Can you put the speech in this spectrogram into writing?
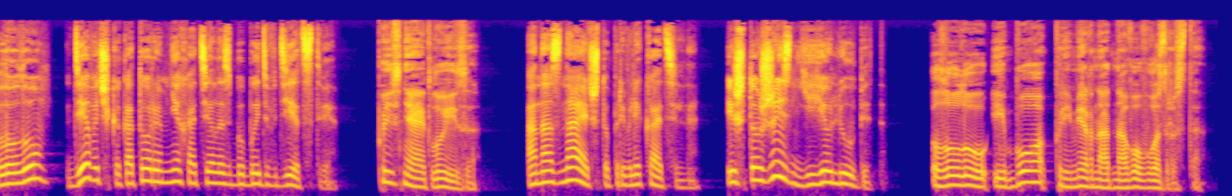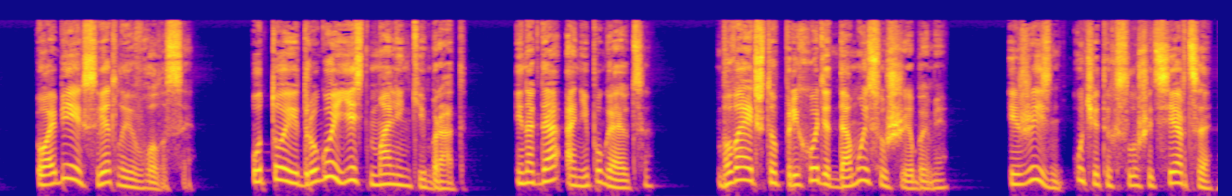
«Лулу — девочка, которой мне хотелось бы быть в детстве», — поясняет Луиза. «Она знает, что привлекательна, и что жизнь ее любит». Лулу и Бо примерно одного возраста. У обеих светлые волосы. У той и другой есть маленький брат. Иногда они пугаются. Бывает, что приходят домой с ушибами, и жизнь учит их слушать сердце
